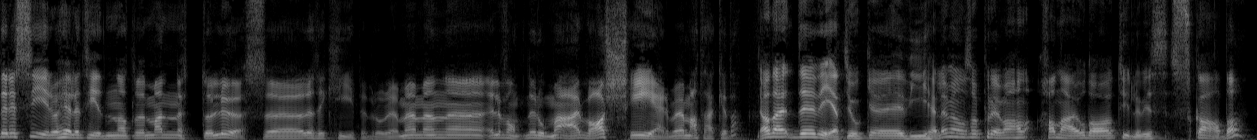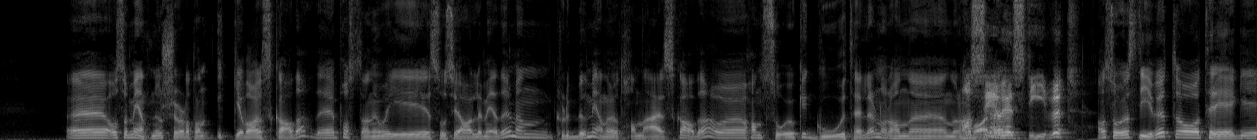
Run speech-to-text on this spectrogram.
dere sier jo hele tiden at de er nødt til å løse dette keeperproblemet. Men elefanten i rommet er hva skjer med Matt Hackett, da? Ja, det, det vet jo ikke vi heller, men altså problemet, han, han er jo da tydeligvis skada. Eh, og så mente han jo sjøl at han ikke var skada. Det posta han jo i sosiale medier, men klubben mener jo at han er skada. Og han så jo ikke god ut heller når han, eh, når han, Han var ser jo helt stiv ut. Han så jo stiv ut og treg i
